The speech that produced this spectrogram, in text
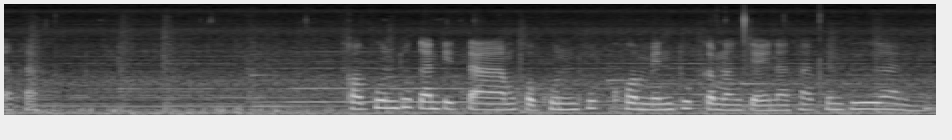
นะคะ ขอบคุณทุกการติดตาม ขอบคุณทุกคอมเมนต์ทุกกำลังใจนะคะเพื่อนๆ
